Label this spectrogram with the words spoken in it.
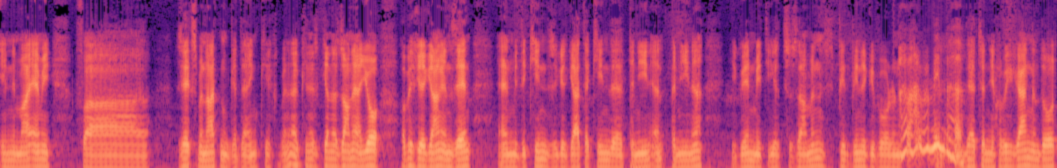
in Miami für sechs Monaten, gedenk ich. Bin, ich kann- sagen, ein Jahr habe ich gegangen sehen, und mit den Kindern, sie hat ein Kind, äh, Penina, Penina, ich bin mit ihr zusammen, bin, bin geworden. Oh, I remember. Hat dann, ich habe gegangen dort,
